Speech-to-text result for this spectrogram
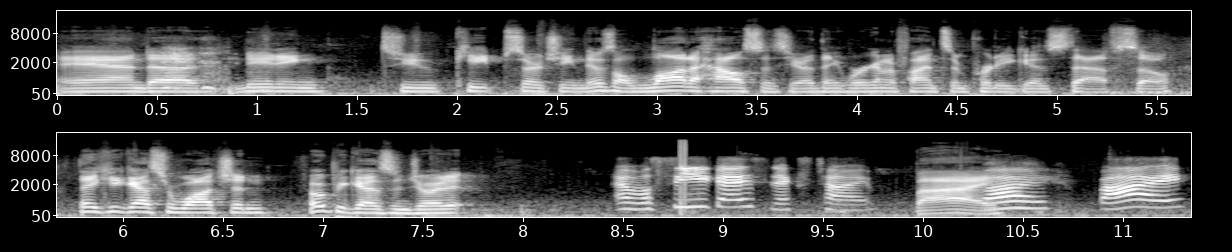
and uh, needing to keep searching. There's a lot of houses here. I think we're going to find some pretty good stuff. So, thank you guys for watching. Hope you guys enjoyed it. And we'll see you guys next time. Bye. Bye. Bye.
